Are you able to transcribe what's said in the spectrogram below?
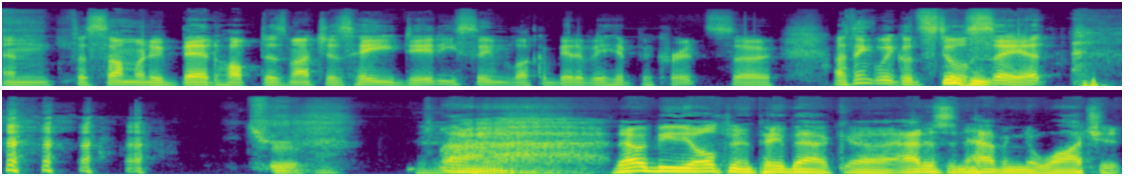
And for someone who bed hopped as much as he did, he seemed like a bit of a hypocrite. So I think we could still Mhm. see it. true. Ah, that would be the ultimate payback. Uh, Addison having to watch it.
